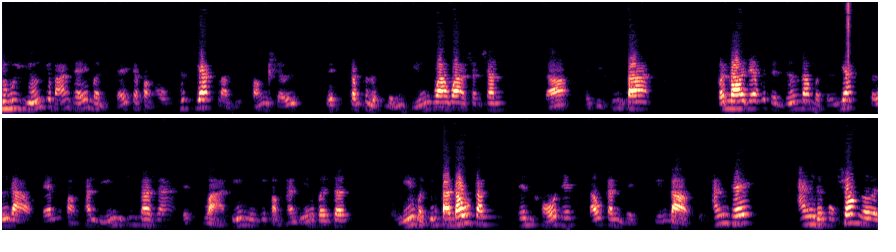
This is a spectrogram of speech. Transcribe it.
nuôi dưỡng cái bản thể mình, để cho phần hồn thức giác làm việc phận sự, để trong cái lực định chuyển qua qua sanh sanh. Đó thì chúng ta phải nói theo cái tình thương đó mà tự giác, tự đào đem cái phần thanh điển của chúng ta ra để hòa tiến lên cái phần thanh điển bên trên. Còn nếu mà chúng ta đấu tranh thêm khổ thêm, đấu tranh về chuyện đào để thắng thế, ăn được một số người,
